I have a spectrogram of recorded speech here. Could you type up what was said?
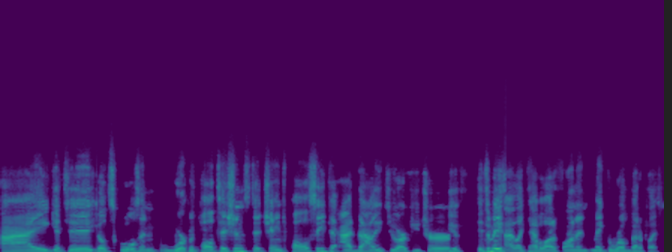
I get to build schools and work with politicians to change policy to add value to our future youth. It's amazing. I like to have a lot of fun and make the world a better place.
